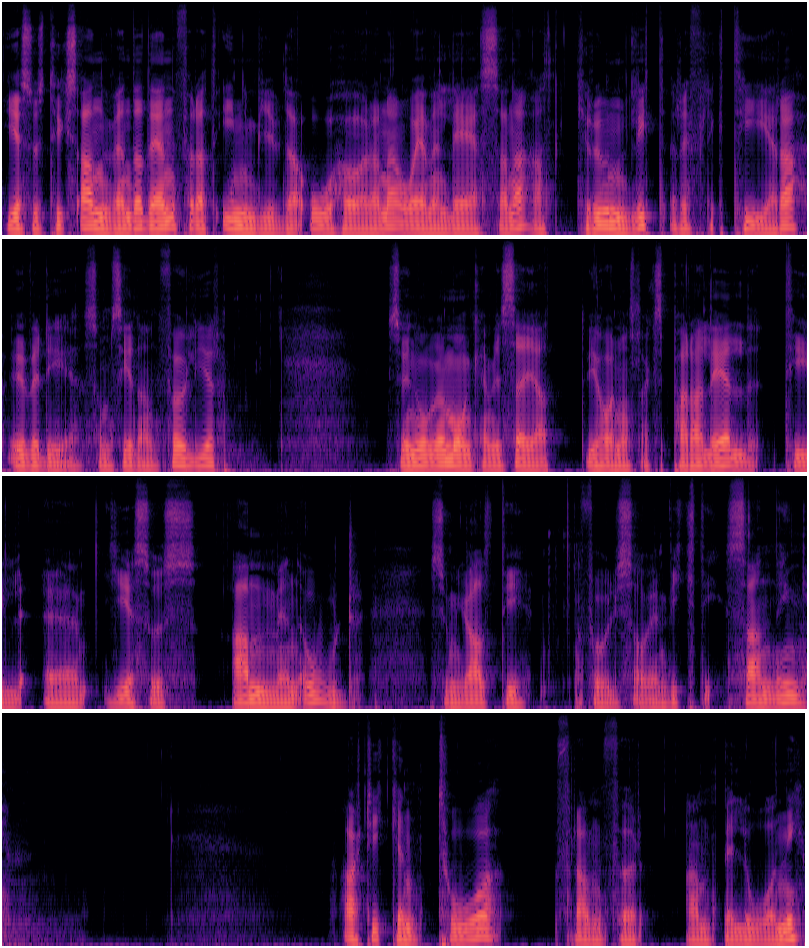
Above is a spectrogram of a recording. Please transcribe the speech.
Jesus tycks använda den för att inbjuda åhörarna och även läsarna att grundligt reflektera över det som sedan följer. Så i någon mån kan vi säga att vi har någon slags parallell till eh, Jesus amenord som ju alltid följs av en viktig sanning. Artikeln tå framför ampeloni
